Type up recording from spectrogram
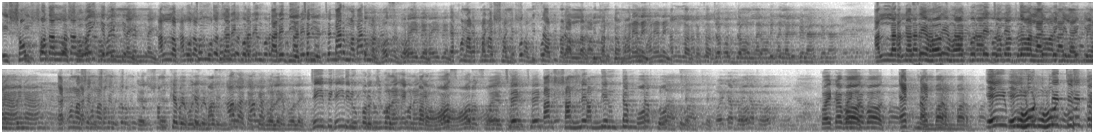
এই সম্পদ আল্লাহ সবাইকে দেন নাই। আল্লাহ পছন্দ যারে করেছেন তারে দিয়েছেন তার মাধ্যমে হজ করাইবেন। এখন আপনাকে সম্পদ দিতে আপনার আল্লাহর বিধানটা মানে নাই। আল্লাহর কাছে জবাব দেওয়া লাগবে কি লাগবে না? আল্লাহর কাছে হজ না করলে জবাব দেওয়া লাগবে কি লাগবে না? এখন আসেন সংক্ষেপ- বলি। মাসআলা কাকে বলে? যেই ব্যক্তির উপর জীবনে একবার হজ ফরজ হয়েছে তার সামনে তিনটা পথ খোলা আছে। কয়টা পথ? কয়টা পথ এক নাম্বার। এই মুহূর্তে চেষ্টা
